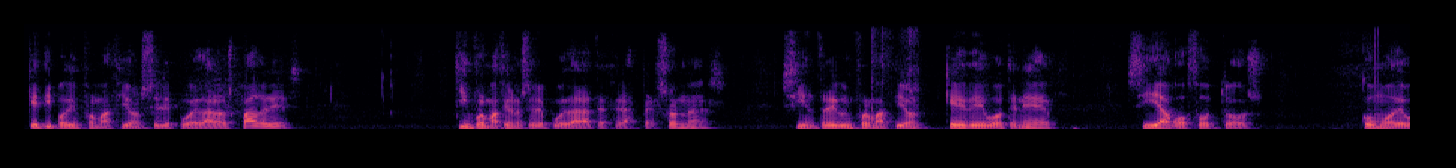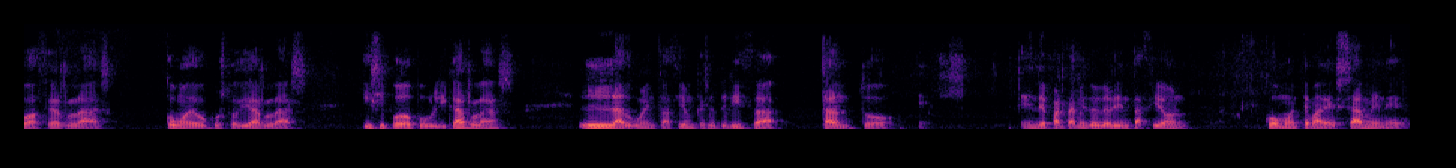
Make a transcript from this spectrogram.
qué tipo de información se le puede dar a los padres, qué información no se le puede dar a terceras personas, si entrego información, qué debo tener, si hago fotos, cómo debo hacerlas, cómo debo custodiarlas y si puedo publicarlas, la documentación que se utiliza tanto en departamentos de orientación como en tema de exámenes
